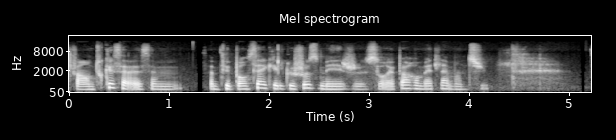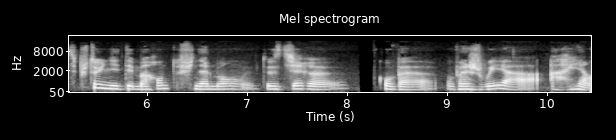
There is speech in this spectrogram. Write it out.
Enfin, en tout cas, ça, ça, me, ça me fait penser à quelque chose, mais je saurais pas remettre la main dessus. C'est plutôt une idée marrante finalement de se dire qu'on va, on va jouer à, à rien.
